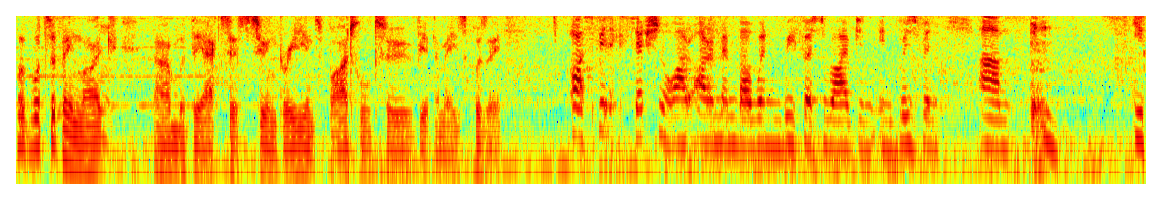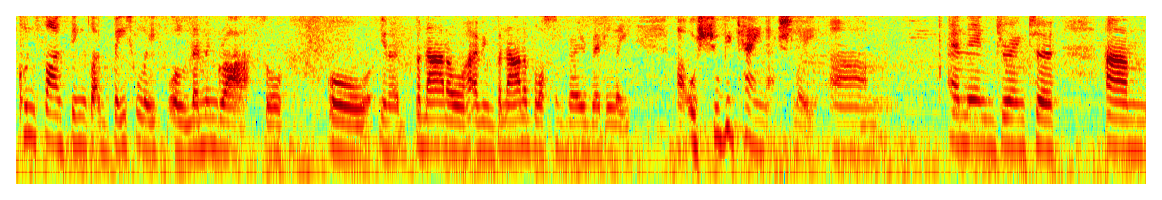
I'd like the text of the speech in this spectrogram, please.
What's it been like um, with the access to ingredients vital to Vietnamese cuisine? Oh, it's been exceptional. I, I remember when we first arrived in, in Brisbane, um, you couldn't find things like betel leaf or lemongrass or, or you know, banana or having banana blossom very readily, uh, or sugar cane actually. Um, and then during to um,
